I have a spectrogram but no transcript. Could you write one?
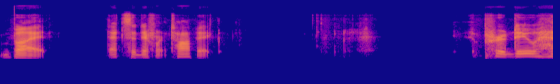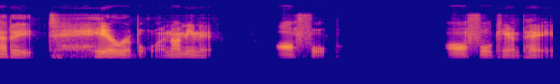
but that's a different topic. Perdue had a terrible, and I mean it, awful, awful campaign.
